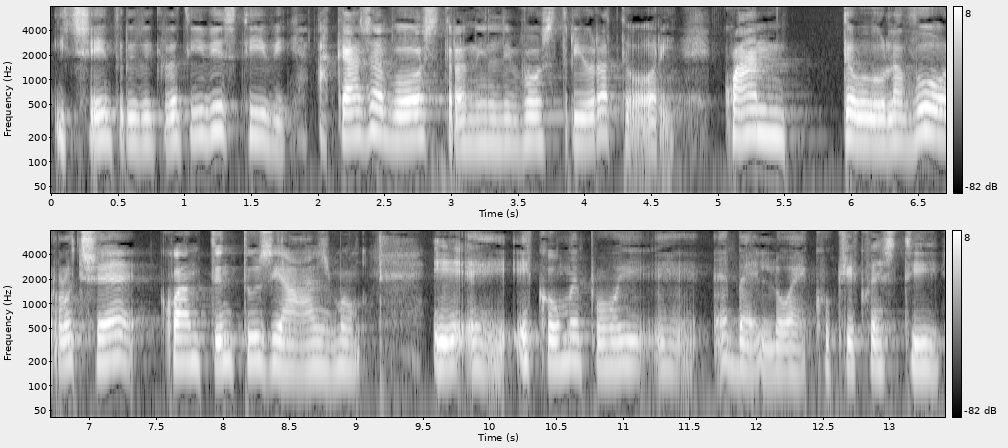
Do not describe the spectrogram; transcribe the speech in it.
i centri ricreativi estivi, a casa vostra, nei vostri oratori, quanto lavoro c'è, quanto entusiasmo e, e, e come poi eh, è bello ecco, che questi,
